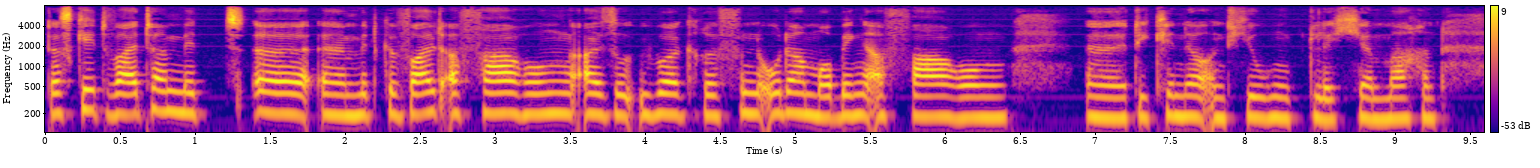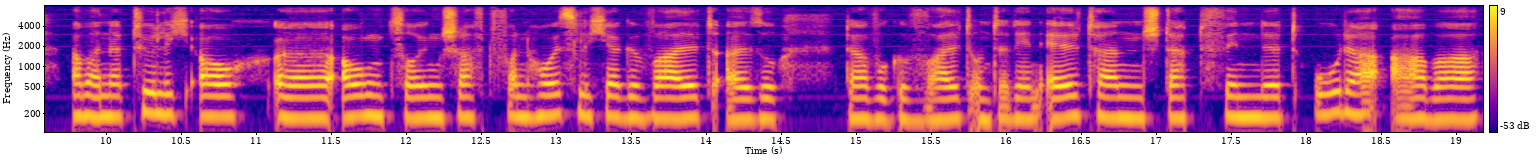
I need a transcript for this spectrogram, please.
Das geht weiter mit, äh, äh, mit Gewalterfahrungen, also Übergriffen oder Mobbingerfahrungen, äh, die Kinder und Jugendliche machen. Aber natürlich auch äh, Augenzeugenschaft von häuslicher Gewalt, also da, wo Gewalt unter den Eltern stattfindet oder aber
